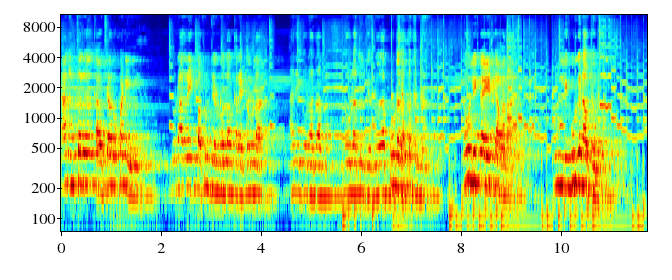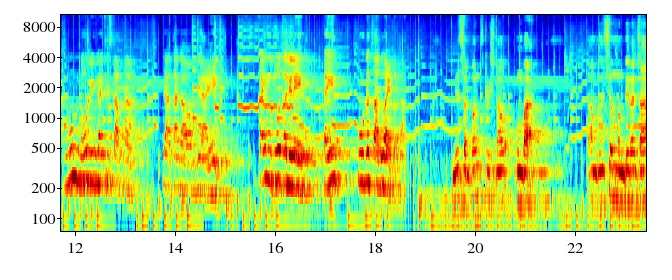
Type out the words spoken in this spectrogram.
त्यानंतर गावच्या लोकांनी दोन हजार एक पासून जीर्णोद्धार करायला ठरवला आणि दोन हजार नऊला तो जीर्णोद्धार पूर्ण झाला त्यांना. नऊ लिंग आहेत गावाला म्हणून लिंगुर्ग नाव ठेवलं. म्हणून नऊ लिंगाची स्थापना ही आता गावामध्ये आहे. काही उद्भव झालेले आहेत. काही पूर्ण चालू आहेत आता. मी सरपंच कृष्णा कुंभार. अमृतेश्वर मंदिराचा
